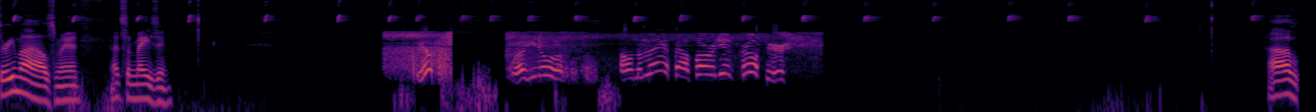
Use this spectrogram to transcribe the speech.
Three miles, man. That's amazing. Yep. Well, you know, uh, on the map how far it is across here. I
